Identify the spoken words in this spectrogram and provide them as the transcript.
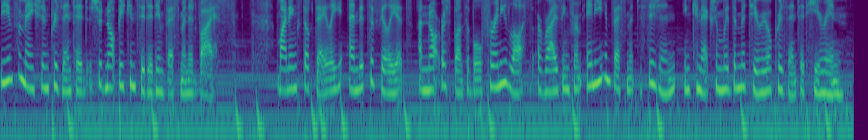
The information presented should not be considered investment advice. Mining Stock Daily and its affiliates are not responsible for any loss arising from any investment decision in connection with the material presented herein.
